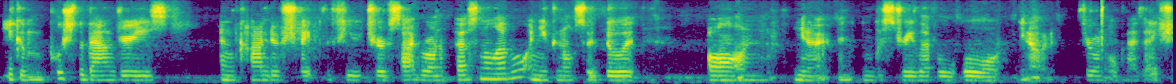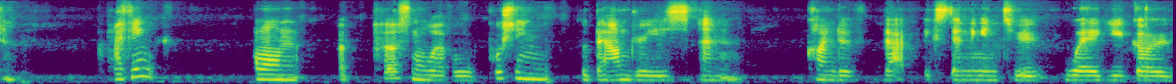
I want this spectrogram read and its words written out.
you can push the boundaries and kind of shape the future of cyber on a personal level, and you can also do it on, you know, an industry level or, you know, through an organization. I think on a personal level, pushing the boundaries and kind of that extending into where you go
